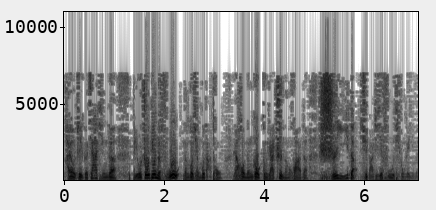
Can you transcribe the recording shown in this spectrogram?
还有这个家庭的，比如周边的服务，能够全部打通，然后能够更加智能化的、适宜的去把这些服务提供给你们。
